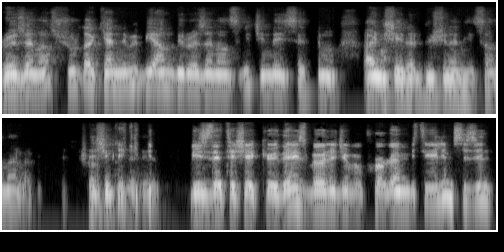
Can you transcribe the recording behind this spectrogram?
rezonans. Şurada kendimi bir an bir rezonansın içinde hissettim. Aynı şeyleri düşünen insanlarla birlikte. Çok teşekkür ediyorum. Biz de teşekkür ederiz. Böylece bu programı bitirelim. Sizin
